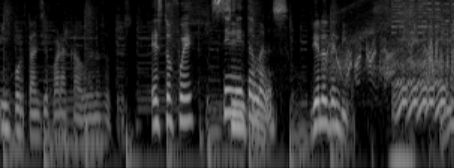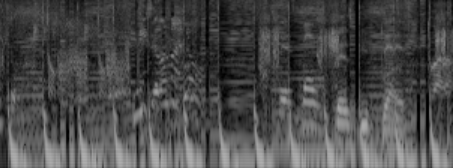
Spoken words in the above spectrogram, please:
importancia para cada uno de nosotros. Esto fue Sin, Dios los bendiga. Desvirtuado.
